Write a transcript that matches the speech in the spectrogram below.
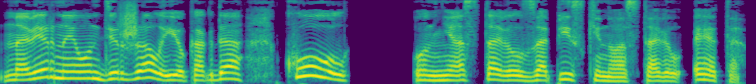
Наверное, он держал ее, когда... Коул! Он не оставил записки, но оставил это.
